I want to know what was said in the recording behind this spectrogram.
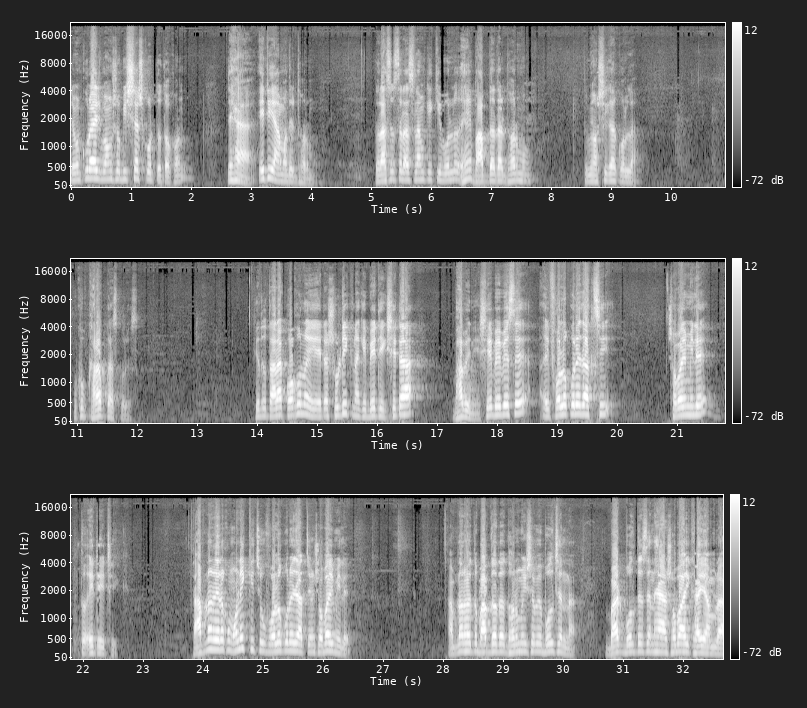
যেমন কুরাইশ বংশ বিশ্বাস করতো তখন যে হ্যাঁ এটি আমাদের ধর্ম। তো রাসুল সাল্লাহ আসলামকে কি বলল? হ্যাঁ বাপদাদার ধর্ম। তুমি অস্বীকার করলা। খুব খারাপ কাজ করেছ। কিন্তু তারা কখনোই এটা সঠিক নাকি বেঠিক সেটা ভাবেনি। সে ভেবেছে, এই ফলো করে যাচ্ছি সবাই মিলে। তো এটাই ঠিক। তা আপনারা এরকম অনেক কিছু ফলো করে যাচ্ছেন সবাই মিলে। আপনারা হয়তো বাপদাদার ধর্ম হিসেবে বলছেন না বাট বলতেছেন হ্যাঁ সবাই খাই আমরা,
